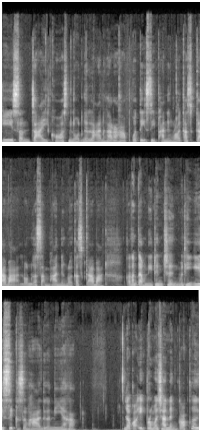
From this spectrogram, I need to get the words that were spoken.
ที่สนใจคอร์สโน้ตเงินล้านนะคะราคาปกติ 4,199 บาท ลดเหลือ 3,199 บาท ก็ตั้งแต่วันนี้ถึงถึงวันที่ 20พฤษภาเดือนนี้ค่ะ แล้วก็อีกโปรโมชั่นหนึ่งก็คือ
